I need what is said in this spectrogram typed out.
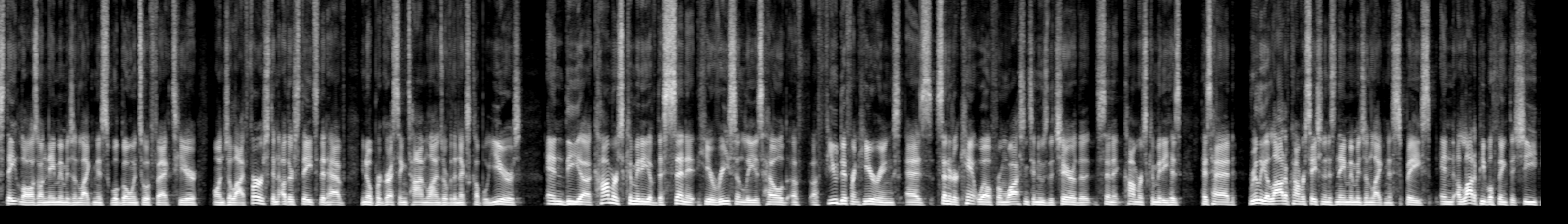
state laws on name, image, and likeness will go into effect here on July 1st, and other states that have, you know, progressing timelines over the next couple years. And the uh, Commerce Committee of the Senate here recently has held a, a, few different hearings as Senator Cantwell from Washington, who's the chair of the Senate Commerce Committee, has has had really a lot of conversation in this name, image, and likeness space. And a lot of people think that she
